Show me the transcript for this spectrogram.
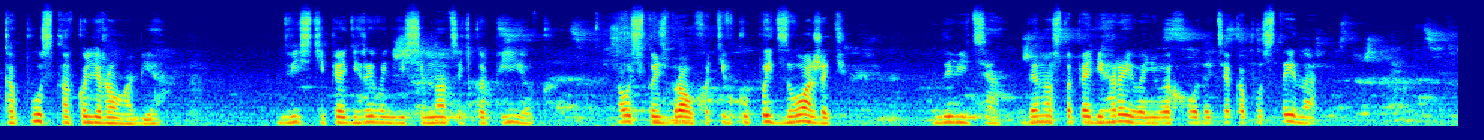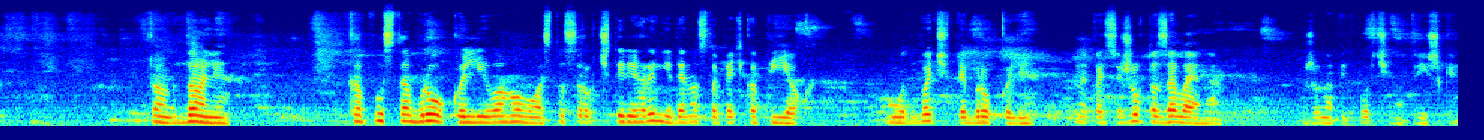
Капуста кольрабі 205 гривень 18 копійок. А ось хтось брав, хотів купити, зважить. Дивіться, 95 гривень виходить ця капустина. Так, далі. Капуста брокколі вагова 144 гривні 95 копійок. От, бачите, брокколі. Ну, якась жовто-зелена. Вже вона підпорчена трішки.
